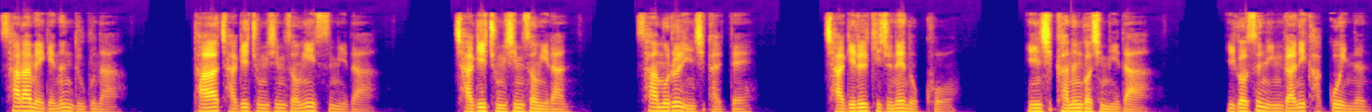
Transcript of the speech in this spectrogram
사람에게는 누구나 다 자기 중심성이 있습니다. 자기 중심성이란 사물을 인식할 때 자기를 기준에 놓고 인식하는 것입니다. 이것은 인간이 갖고 있는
